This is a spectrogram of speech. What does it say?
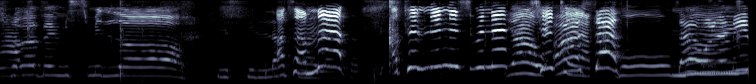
Tövbe bismillah. Bismillah. Atanlar. Aten'in ismini Ya, şey koyar. Sen oynamayı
